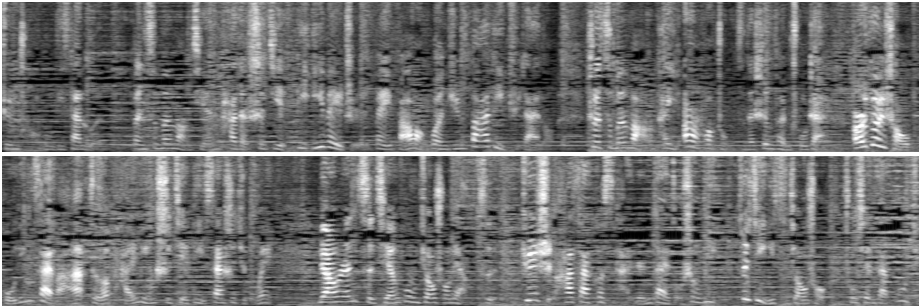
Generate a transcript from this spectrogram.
均闯入第三轮。本次温网前，她的世界第一位置被法网冠军巴蒂取代了。这次温网，她以二号种子的身份出战，而对手普丁塞娃则排名世界第三十九位。两人此前共交手两次，均是哈萨克斯坦人带走胜利。最近一次交手出现在不久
